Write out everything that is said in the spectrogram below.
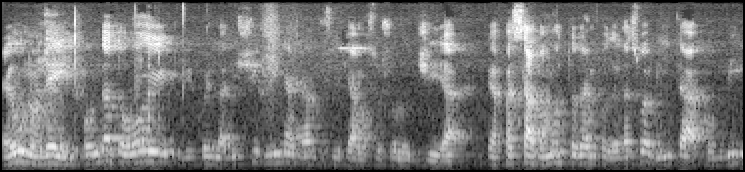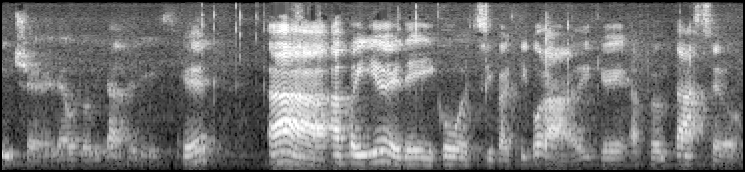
È uno dei fondatori di quella disciplina che oggi si chiama sociologia e ha passato molto tempo della sua vita a convincere le autorità tedesche a aprire dei corsi particolari che affrontassero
